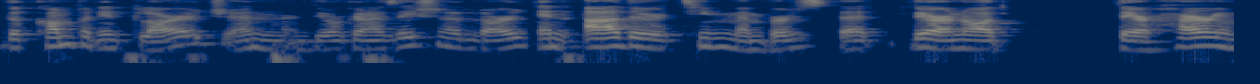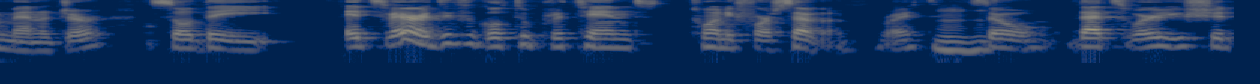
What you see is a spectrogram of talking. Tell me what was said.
the company at large and the organization at large and other team members that they are not their hiring manager so they it's very difficult to pretend 24 7 right mm-hmm. so that's where you should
